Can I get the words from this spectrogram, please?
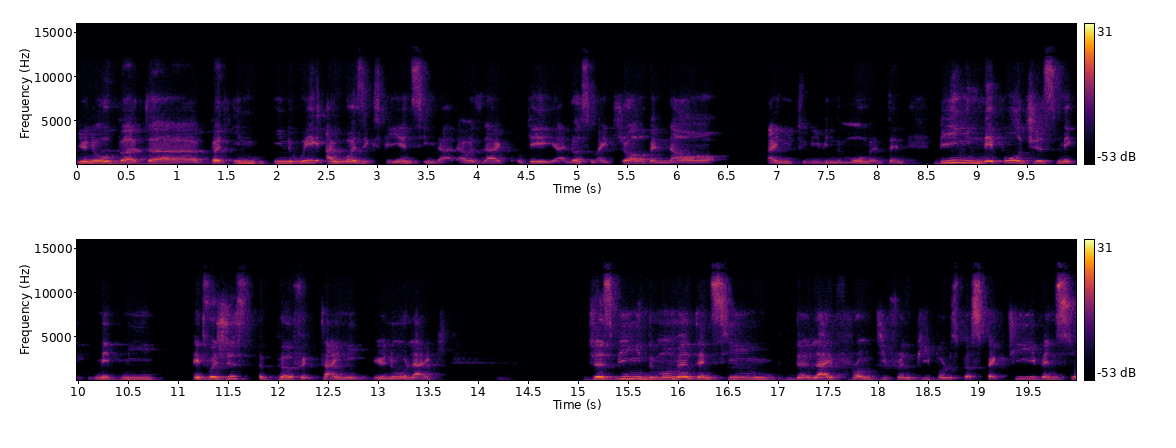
you know but uh, but in in a way i was experiencing that. I was like okay i lost my job and now i need to live in the moment. And being in nepal just make, made me it was just a perfect timing, you know, like just being in the moment and seeing the life from different people's perspective and so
